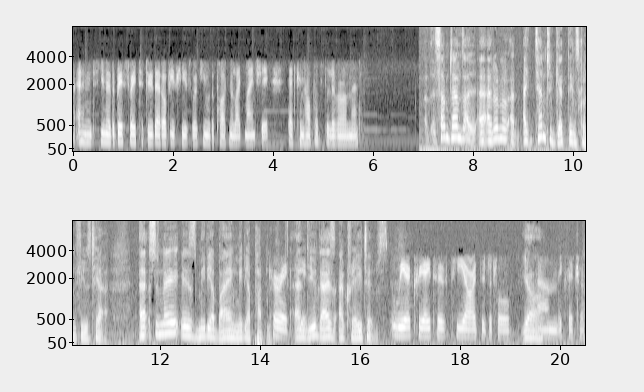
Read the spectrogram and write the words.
And, you know, the best way to do that obviously is working with a partner like Mindshare that can help us deliver on that sometimes I, I, I don't know, I, I, tend to get things confused here. Uh, Sune is media buying, media partner. Correct. And yes. you guys are creatives. We are creative, PR, digital, yeah, um, etc.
